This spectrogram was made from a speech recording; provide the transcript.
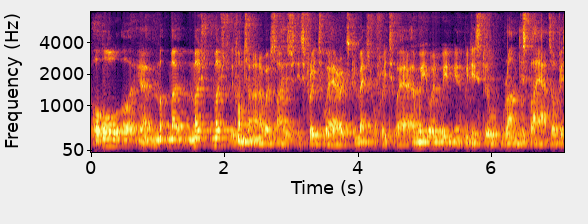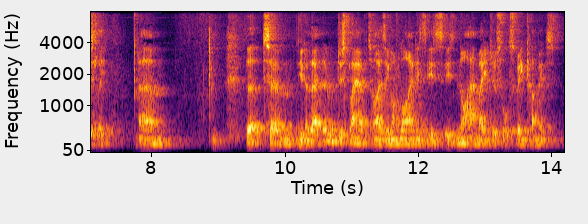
all, you know, mo- most most of the content on our website is, is free to air. It's conventional free to air, and we we, you know, we do still run display ads, obviously. Um, but um, you know that display advertising online is, is, is not our major source of income. It's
